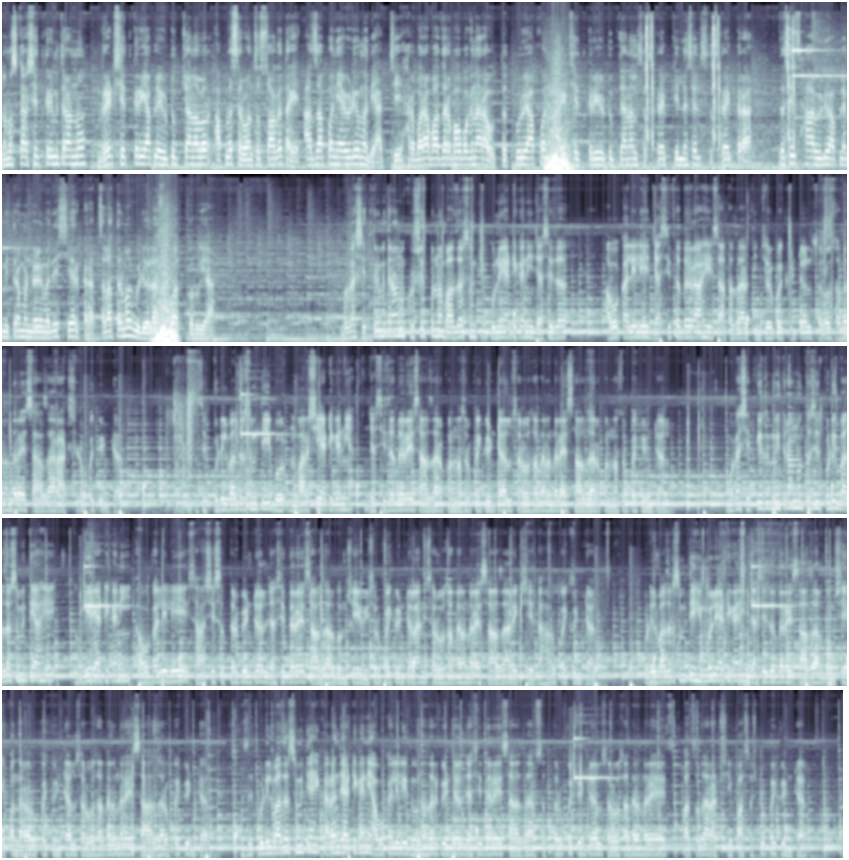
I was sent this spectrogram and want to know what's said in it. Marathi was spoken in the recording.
नमस्कार शेतकरी मित्रांनो ग्रेट शेतकरी आपल्या यूट्यूब चॅनलवर आपलं सर्वांचं स्वागत आहे. आज आपण या व्हिडिओमध्ये आजचे हरभरा बाजारभाव बघणार आहोत. तत्पूर्वी आपण ग्रेट शेतकरी यूट्यूब चॅनल सबस्क्राईब केले नसेल सबस्क्राईब करा. तसेच हा व्हिडिओ आपल्या मित्रमंडळीमध्ये शेअर करा. चला तर मग व्हिडिओला सुरुवात करूया. बघा शेतकरी मित्रांनो कृषी उत्पन्न बाजार समिती पुणे या ठिकाणी जास्तीचा आवक आलेली जास्तीचा दर आहे सात हजार तीनशे रुपये क्विंटल सर्वसाधारण दर आहे सहा हजार आठशे रुपये क्विंटल. पुढील बाजार समिती बो बार्शी या ठिकाणी जास्तीचा दर आहे सहा हजार पन्नास रुपये क्विंटल सर्वसाधारण दर आहे सहा हजार पन्नास रुपये क्विंटल. बघा शेतकरी मित्रांनो तसेच पुढील बाजार समिती आहे. उदगीर या ठिकाणी आवक आलेली आहे सहाशे सत्तर क्विंटल जास्तीत दर आहे सहा हजार दोनशे वीस रुपये क्विंटल आणि सर्वसाधारण दर आहे सहा हजार एकशे दहा रुपये क्विंटल. पुढील बाजार समिती हिंगोली या ठिकाणी जास्तीचा दर आहे सहा हजार दोनशे पंधरा रुपये क्विंटल सर्वसाधारण दर आहे सहा हजार रुपये क्विंटल. तसेच पुढील बाजार समिती आहे कारंजा या ठिकाणी आवक आलेली दोन हजार क्विंटल जास्तीत दर आहे सहा हजार सत्तर रुपये क्विंटल सर्वसाधारण दर आहे पाच हजार आठशे पासष्ट रुपये क्विंटल.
